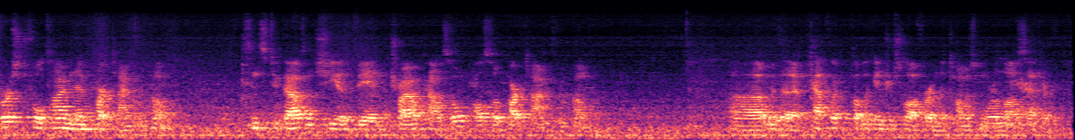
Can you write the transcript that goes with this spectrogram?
first full-time and then part-time from home. Since 2000, she has been trial counsel, also part-time from home, uh, with a Catholic public interest law firm, the Thomas More Law Center, uh,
